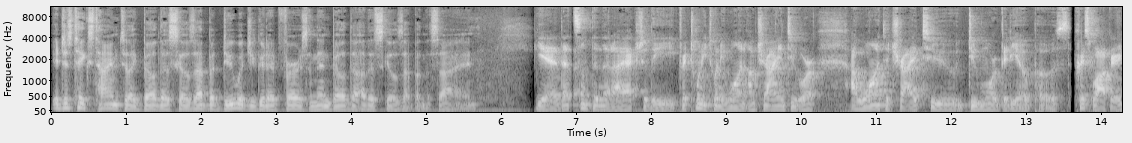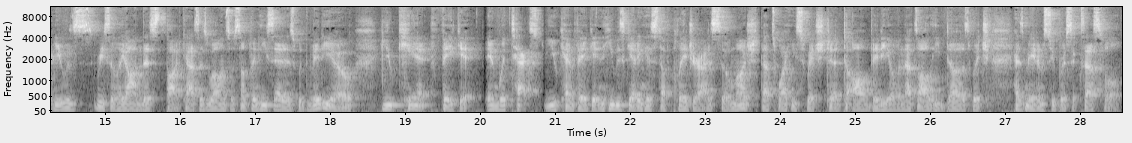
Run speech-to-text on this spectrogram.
it just takes time to like build those skills up but do what you're good at first and then build the other skills up on the side yeah, that's something that I actually for 2021 I'm trying to or I want to try to do more video posts. Chris Walker, he was recently on this podcast as well and so something he said is with video, you can't fake it. And with text, you can fake it. And he was getting his stuff plagiarized so much, that's why he switched to, to all video and that's all he does, which has made him super successful.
